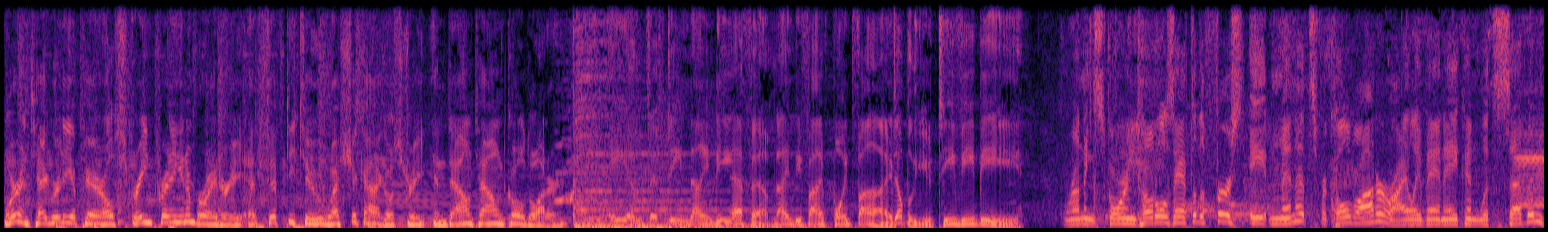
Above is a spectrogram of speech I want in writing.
We're Integrity Apparel, screen printing and embroidery at 52 West Chicago Street in downtown Coldwater. AM 1590, FM 95.5, WTVB. Running scoring totals after the first eight minutes for Coldwater. Riley Van Aken with seven.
